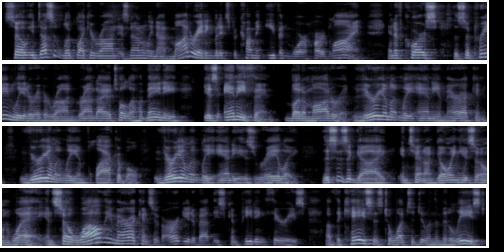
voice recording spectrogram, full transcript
So it doesn't look like Iran is not only not moderating, but it's becoming even more hardline. And of course, the supreme leader of Iran, Grand Ayatollah Khomeini, is anything but a moderate, virulently anti American, virulently implacable, virulently anti Israeli. This is a guy intent on going his own way. And so while the Americans have argued about these competing theories of the case as to what to do in the Middle East,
